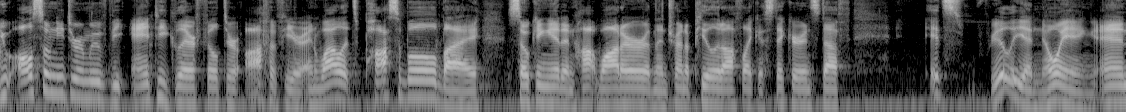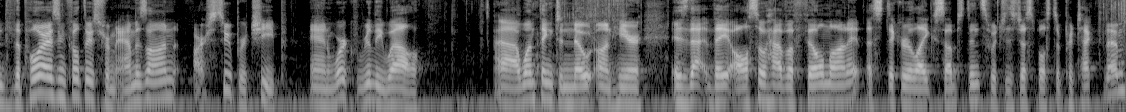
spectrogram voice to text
you also need to remove the anti-glare filter off of here. And while it's possible by soaking it in hot water and then trying to peel it off like a sticker and stuff, it's really annoying. And the polarizing filters from Amazon are super cheap and work really well. Uh, one thing to note on here is that they also have a film on it, a sticker-like substance, which is just supposed to protect them,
